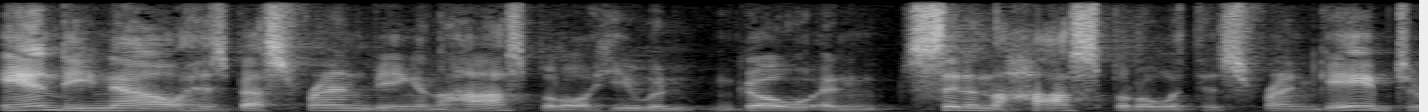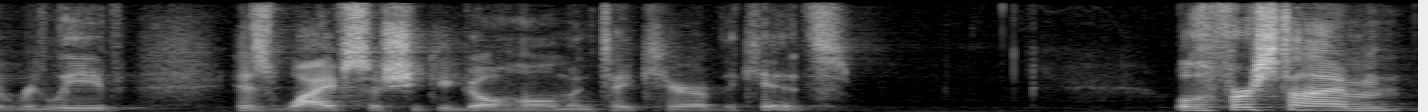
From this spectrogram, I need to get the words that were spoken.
Andy, now his best friend being in the hospital, he would go and sit in the hospital with his friend Gabe to relieve his wife so she could go home and take care of the kids. Well, the first time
